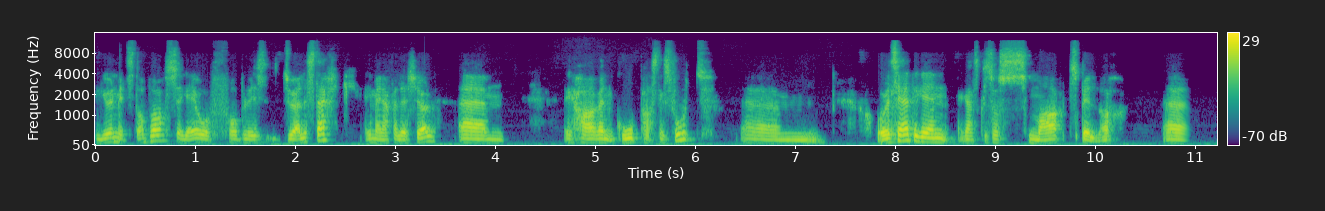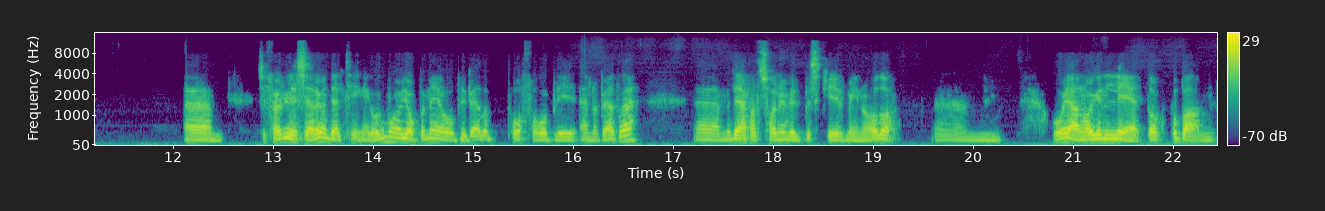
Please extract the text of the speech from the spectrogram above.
jeg er en midtstopper, så jeg er jo forhåpentligvis duellsterk. Jeg mener iallfall det sjøl. Um, jeg har en god pasningsfot. Um, og jeg vil si at jeg er en ganske så smart spiller. Um, selvfølgelig så er det jo en del ting jeg òg må jobbe med og bli bedre på for å bli enda bedre. Uh, men det er iallfall sånn jeg vil beskrive meg nå, da. Um, og gjerne òg en leder på banen.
